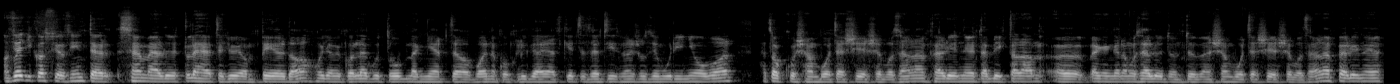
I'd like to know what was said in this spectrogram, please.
Az egyik az, hogy az Inter szem előtt lehet egy olyan példa, hogy amikor legutóbb megnyerte a bajnokok ligáját 2010-ben José Mourinho-val, hát akkor sem volt esélyesebb az ellenfelénél, de még talán ö, megengedem az elődöntőben sem volt esélyesebb az ellenfelénél.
